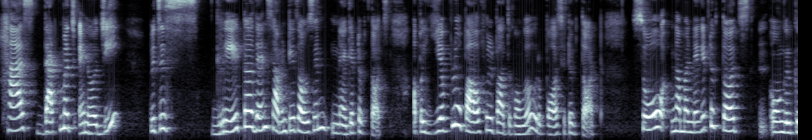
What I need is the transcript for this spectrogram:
has that much energy which is greater than seventy thousand negative thoughts அப்போ எவ்வளோ பவர்ஃபுல் பார்த்துக்கோங்க ஒரு பாசிட்டிவ் தாட் ஸோ நம்ம நெகட்டிவ் தாட்ஸ் உங்களுக்கு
